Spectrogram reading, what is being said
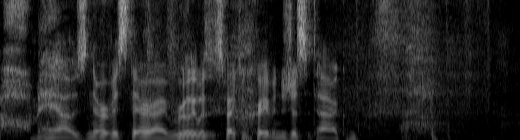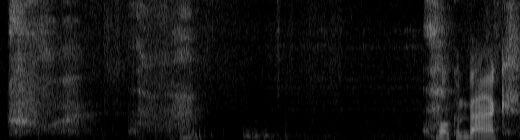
Oh man, I was nervous there. I really was expecting Kraven to just attack him. Welcome back.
